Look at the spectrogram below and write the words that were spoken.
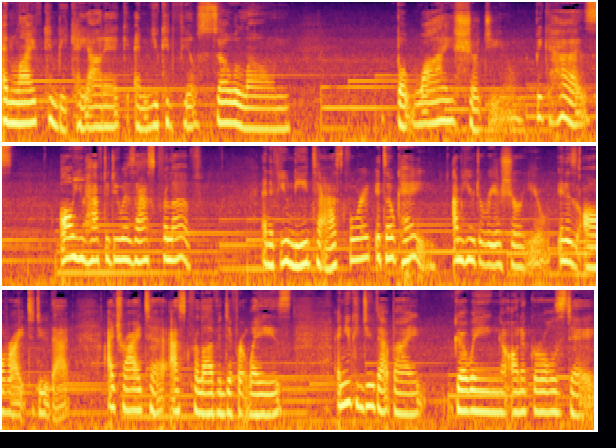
And life can be chaotic and you can feel so alone. But why should you? Because all you have to do is ask for love. And if you need to ask for it, it's okay. I'm here to reassure you. It is all right to do that. I try to ask for love in different ways, and you can do that by going on a girls' day,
